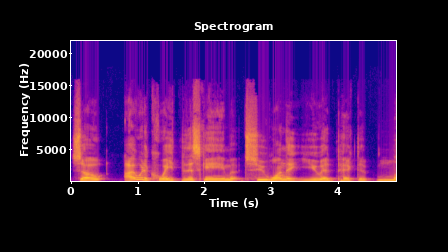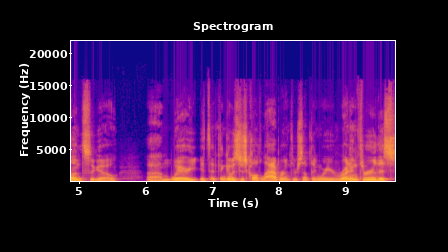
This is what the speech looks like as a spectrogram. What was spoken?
So I would equate this game to one that you had picked months ago, um, where it's, I think it was just called Labyrinth or something, where you're running through this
